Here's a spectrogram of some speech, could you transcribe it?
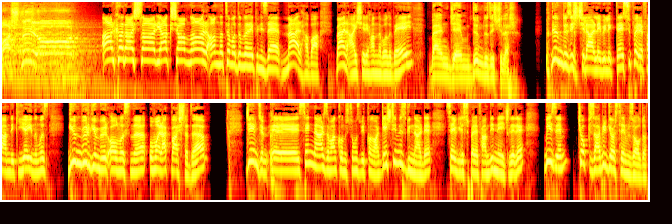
başlıyor. Arkadaşlar iyi akşamlar. Anlatamadığımdan hepinize merhaba. Ben Ayşe Rihanna Balıbey. Ben Cem Dümdüz İşçiler. Dümdüz işçilerle birlikte Süper FM'deki yayınımız gümbür gümbür olmasını umarak başladı. Cem'cim e, seninle her zaman konuştuğumuz bir konu var. Geçtiğimiz günlerde sevgili Süper FM dinleyicileri bizim çok güzel bir gösterimiz oldu.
